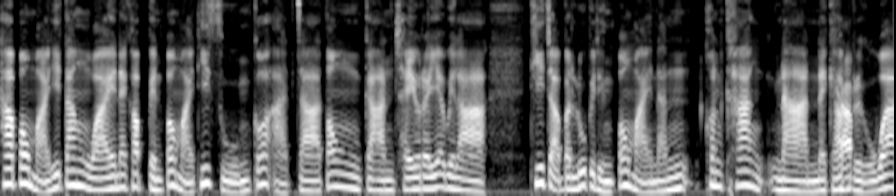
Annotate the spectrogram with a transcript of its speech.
ถ้าเป้าหมายที่ตั้งไว้นะครับเป็นเป้าหมายที่สูงก็อาจจะต้องการใช้ระยะเวลาที่จะบรรลุไปถึงเป้าหมายนั้นค่อนข้างนานนะครับครับหรือว่า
